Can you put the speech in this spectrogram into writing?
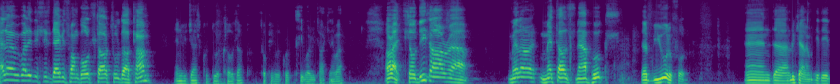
Hello everybody, this is David from goldstartool.com and we just could do a close-up so people could see what we're talking about. All right, so these are uh, metal, metal snap hooks. They're beautiful. And uh, look at them, it is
